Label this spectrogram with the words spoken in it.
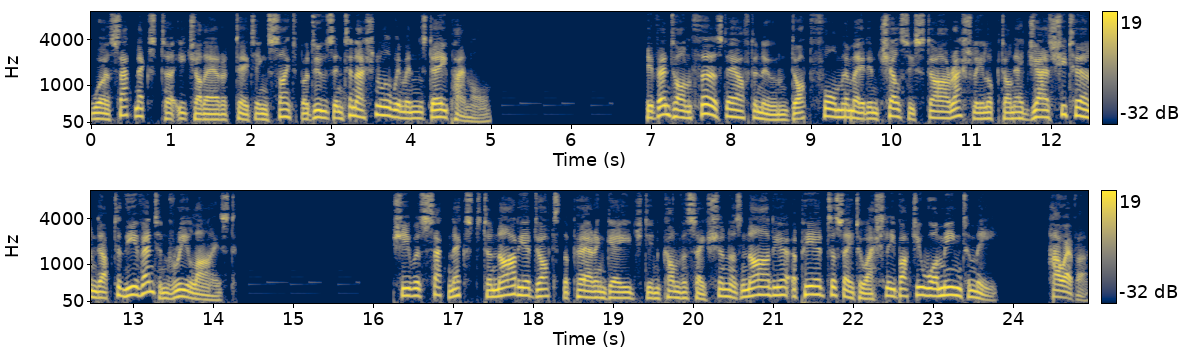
were sat next to each other at dating site Badoo's International Women's Day panel. Event on Thursday afternoon. Former Made in Chelsea star Ashley looked on edge as she turned up to the event and realized she was sat next to Nadia. The pair engaged in conversation as Nadia appeared to say to Ashley but you were mean to me. However,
